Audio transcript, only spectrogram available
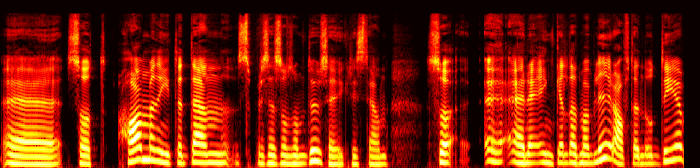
Eh, så att har man inte den, precis som, som du säger Christian, så eh, är det enkelt att man blir avtänd och det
